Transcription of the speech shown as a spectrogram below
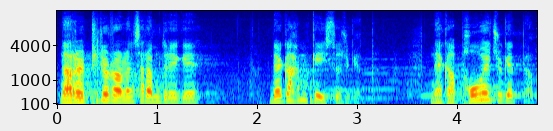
나를 필요로 하는 사람들에게 내가 함께 있어 주겠다. 내가 보호해 주겠다고.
